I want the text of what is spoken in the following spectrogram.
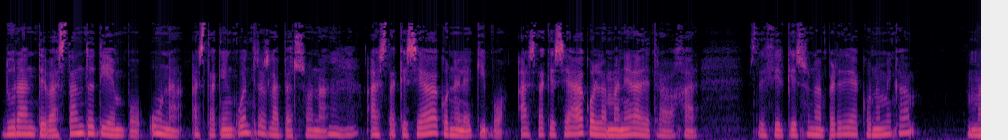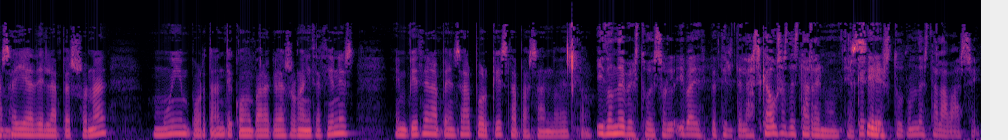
durante bastante tiempo, una, hasta que encuentres la persona, hasta que se haga con el equipo, hasta que se haga con la manera de trabajar. Es decir, que es una pérdida económica más allá de la personal, muy importante como para que las organizaciones empiecen a pensar por qué está pasando esto. ¿Y dónde ves tú eso? Iba a decirte las causas de esta renuncia. ¿Qué crees tú? ¿Dónde está la base?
